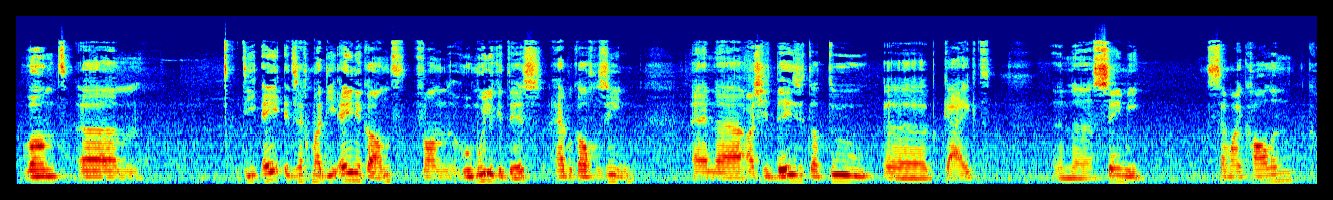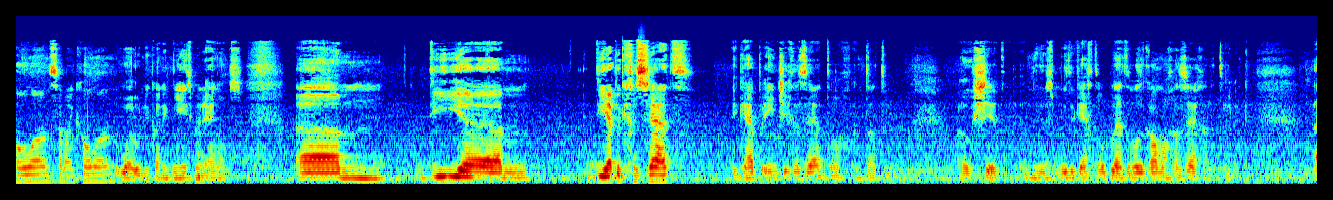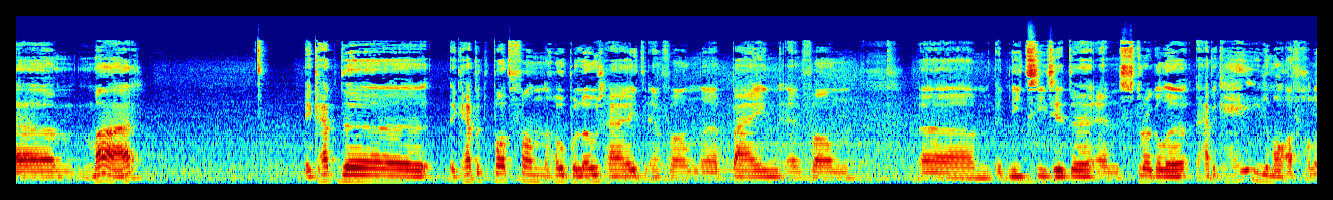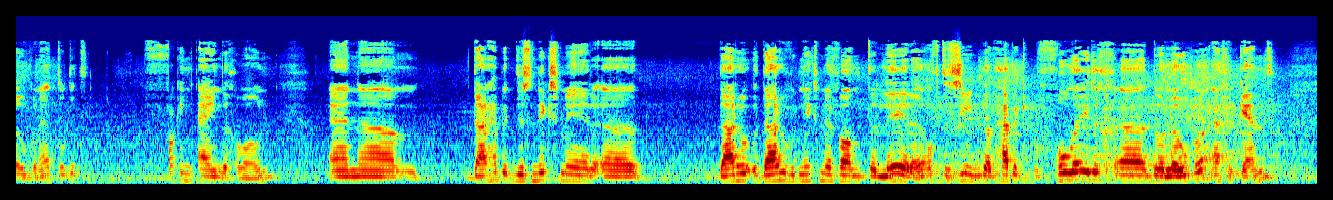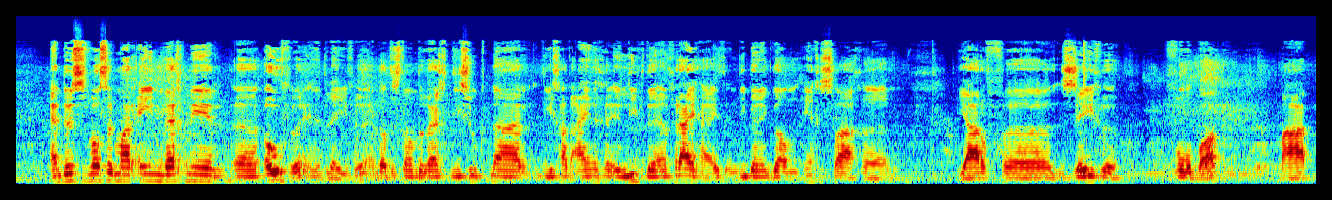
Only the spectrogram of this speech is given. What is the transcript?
Want um, die, e zeg maar, die ene kant van hoe moeilijk het is, heb ik al gezien. En uh, als je deze tattoo uh, bekijkt, een uh, semi, semicolon, colon, semicolon, wow, nu kan ik niet eens meer Engels. Um, die, um, die heb ik gezet. Ik heb eentje gezet, toch? Een tattoo. Oh shit, dus moet ik echt opletten wat ik allemaal ga zeggen natuurlijk. Um, maar ik heb, de, ik heb het pad van hopeloosheid en van pijn en van um, het niet zien zitten en struggelen heb ik helemaal afgelopen. Hè, tot het fucking einde gewoon. En um, daar heb ik dus niks meer. Uh, daar, daar hoef ik niks meer van te leren of te zien. Dat heb ik volledig uh, doorlopen en gekend. En dus was er maar één weg meer uh, over in het leven. En dat is dan de weg die zoekt naar, die gaat eindigen in liefde en vrijheid. En die ben ik dan ingeslagen jaar of zeven volle bak. Maar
